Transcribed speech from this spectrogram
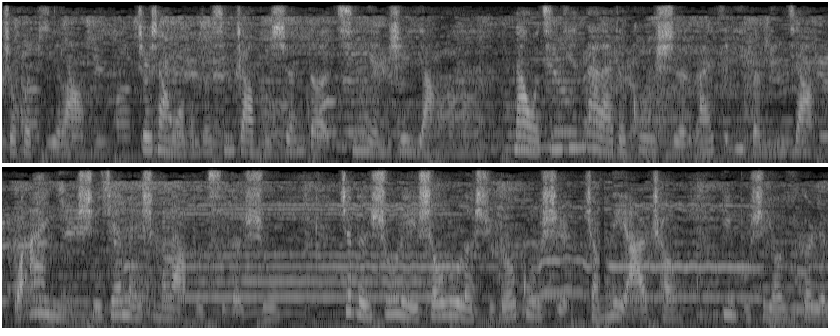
就会疲劳。就像我们都心照不宣的七年之痒。那我今天带来的故事，来自一本名叫《我爱你，时间没什么了不起》的书。这本书里收录了许多故事，整理而成，并不是由一个人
